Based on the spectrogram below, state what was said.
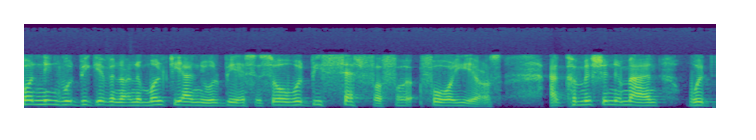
funding would be given on a multi-annual basis, so it would be set for, for four years. And Coimisiún na Meán would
